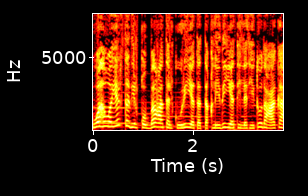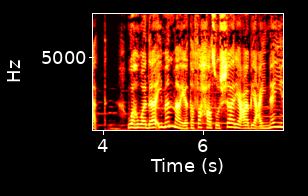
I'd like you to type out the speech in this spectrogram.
وهو يرتدي القبعة الكورية التقليدية التي تدعى كات وهو دائما ما يتفحص الشارع بعينيه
